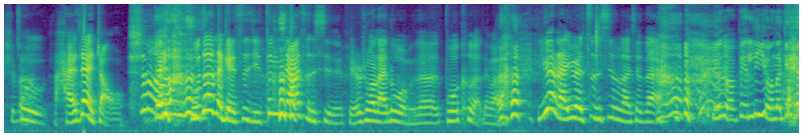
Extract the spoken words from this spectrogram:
是吧？就还在找，是吗？对，不断的给自己增加自信。比如说来录我们的播客，对吧？越来越自信了，现在。有种被利用的感觉。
